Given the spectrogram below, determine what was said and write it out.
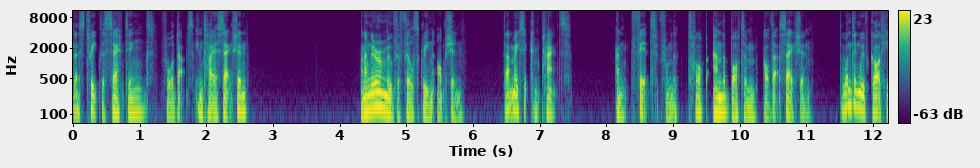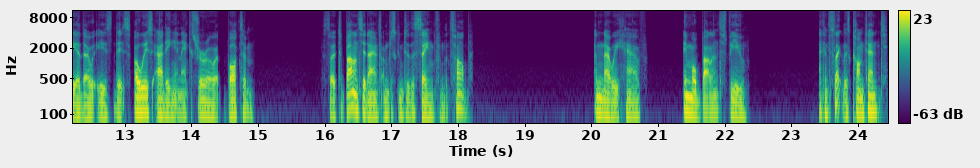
let's tweak the settings for that entire section. And I'm going to remove the fill screen option. That makes it compact and fit from the top and the bottom of that section. The one thing we've got here though is that it's always adding an extra row at the bottom. So to balance it out, I'm just going to do the same from the top. And now we have a more balanced view. I can select this content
